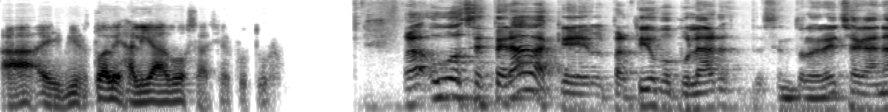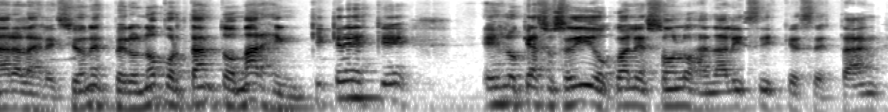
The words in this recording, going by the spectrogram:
a eh, virtuales aliados hacia el futuro. Ahora, Hugo, se esperaba que el Partido Popular de centro derecha ganara las elecciones, pero no por tanto margen. ¿Qué crees que es lo que ha sucedido? ¿Cuáles son los análisis que se están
